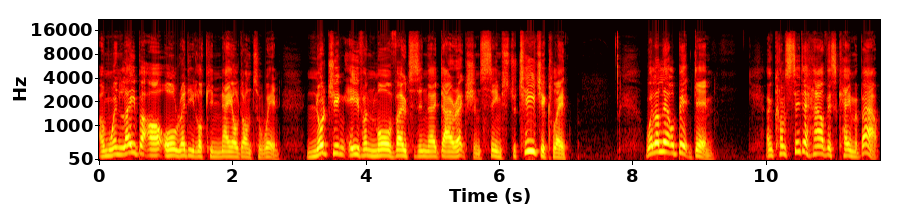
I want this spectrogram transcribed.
And when Labour are already looking nailed on to win, nudging even more voters in their direction seems strategically, well, a little bit dim. And consider how this came about.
